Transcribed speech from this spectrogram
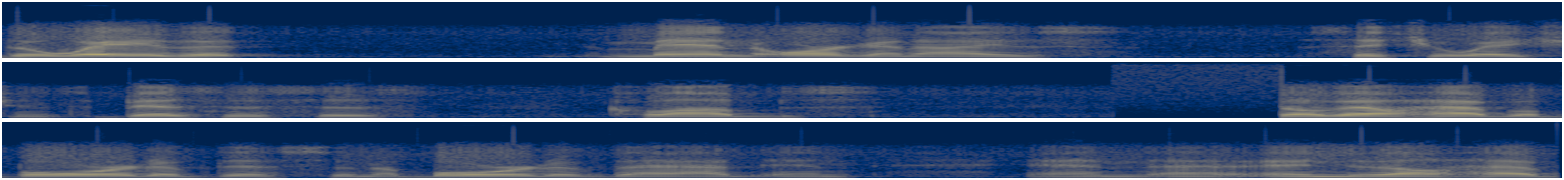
the way that men organize situations, businesses, clubs. So they'll have a board of this and a board of that, and and uh, and they'll have.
